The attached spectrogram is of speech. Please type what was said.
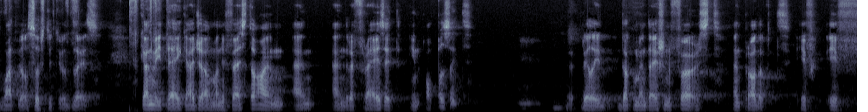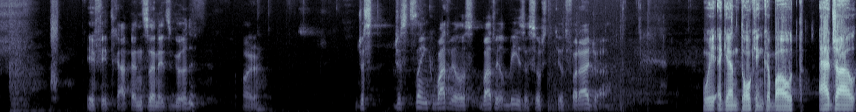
What will substitute this? Can we take agile manifesto and and and rephrase it in opposite. Really, documentation first and product if if if it happens then it's good, or just just think what will what will be the substitute for agile. We again talking about agile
